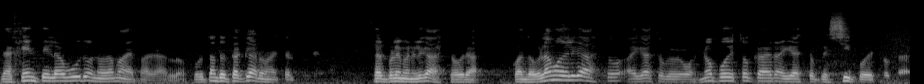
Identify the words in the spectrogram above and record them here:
la gente de laburo no da más de pagarlo. Por lo tanto, está claro dónde está el problema. Está el problema en el gasto. Ahora, cuando hablamos del gasto, hay gasto que vos no podés tocar, hay gasto que sí podés tocar.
